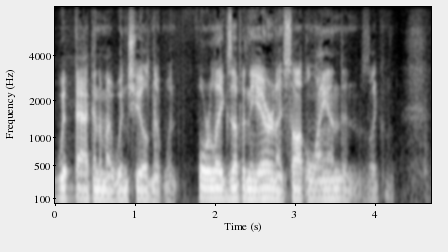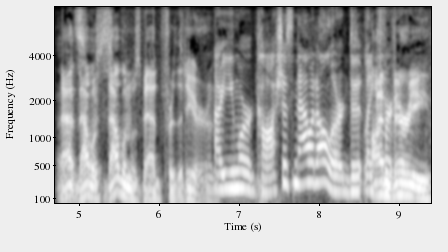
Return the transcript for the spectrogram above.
whipped back into my windshield and it went four legs up in the air and I saw it land and it was like that. That was that one was bad for the deer. Are you more cautious now at all, or did it like? I'm for, very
